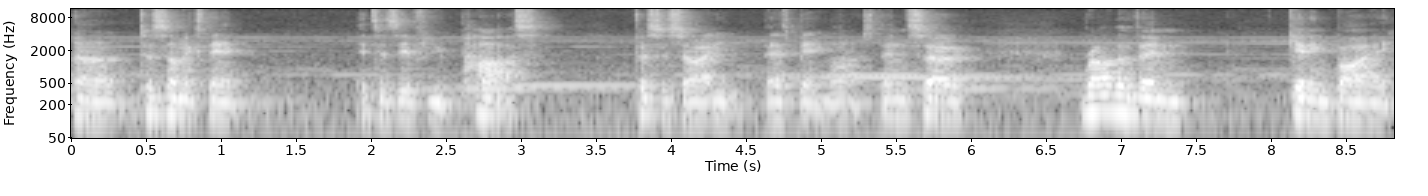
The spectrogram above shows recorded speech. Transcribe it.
Uh, to some extent, it's as if you pass for society as being honest. And so rather than getting by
